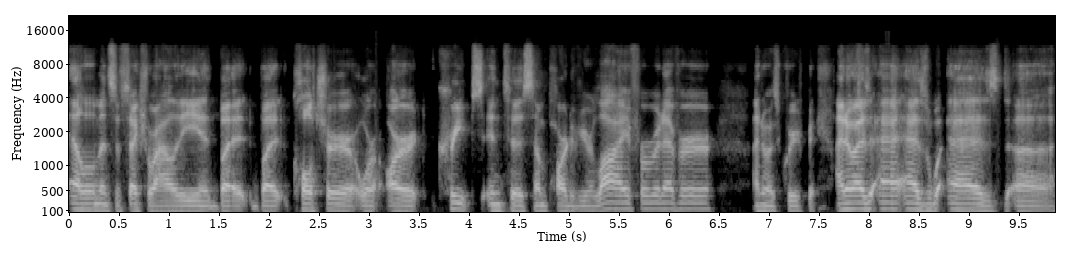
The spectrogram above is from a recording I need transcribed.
elements of sexuality but but culture or art creeps into some part of your life or whatever i know as queer i know as as as uh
